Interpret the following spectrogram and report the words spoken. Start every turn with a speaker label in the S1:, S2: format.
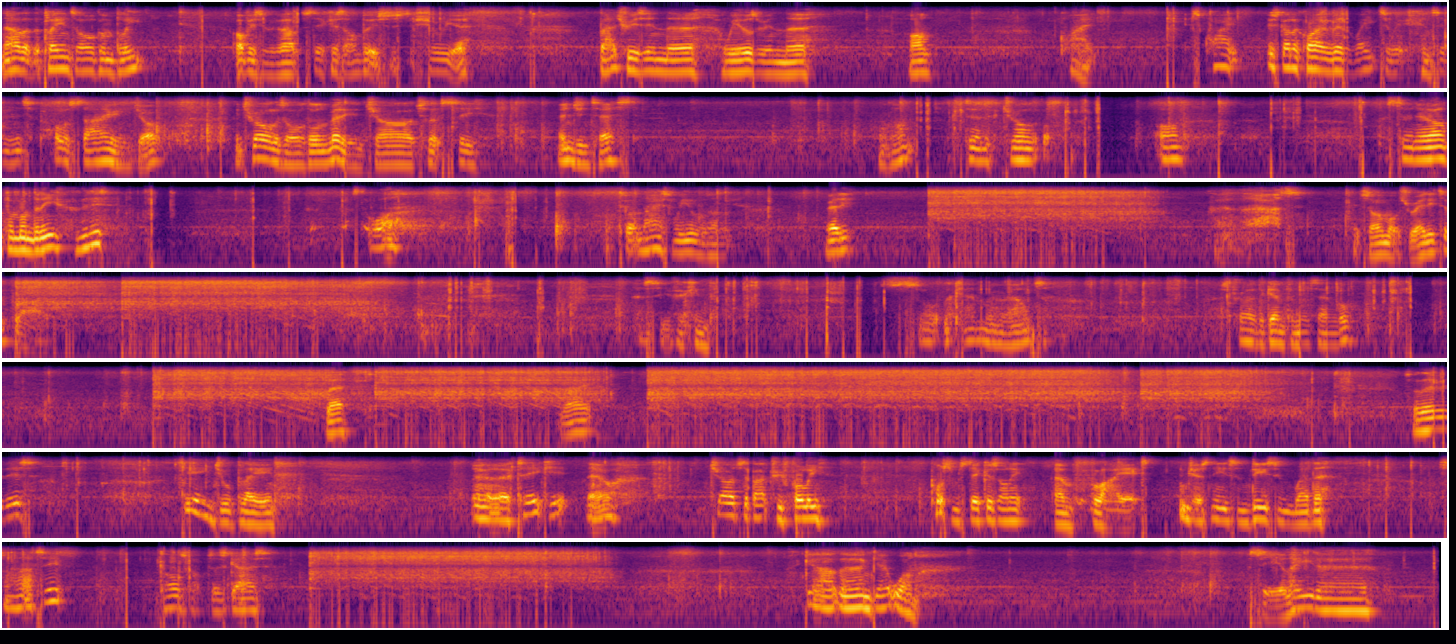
S1: now that the plane's all complete obviously without the stickers on but it's just to show you batteries in there wheels are in there on. Quite it's quite it's got a quite a bit of weight to it considering it's a polystyrene job. Controller's all done ready in charge let's see. Engine test. Hold on turn the controller on turn it on from underneath a minute that's the one it's got nice wheels on it ready Look at that. It's almost ready to fly. Let's see if we can sort the camera out. Let's try it again from this angle. Left. Right. So there it is. The angel plane. I'm going to uh, take it now, charge the battery fully, put some stickers on it and fly it. Just need some decent weather. So that's it. Colscopters guys. Get out there and get one. See you later.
